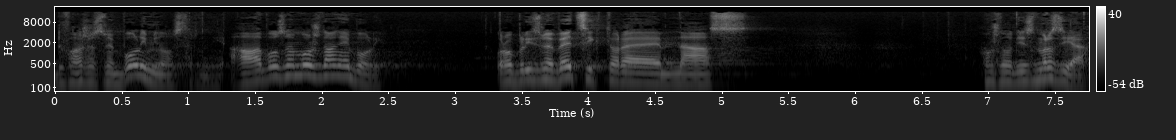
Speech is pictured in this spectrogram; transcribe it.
Dúfam, že sme boli milosrdní, alebo sme možno neboli. Robili sme veci, ktoré nás možno dnes mrzia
